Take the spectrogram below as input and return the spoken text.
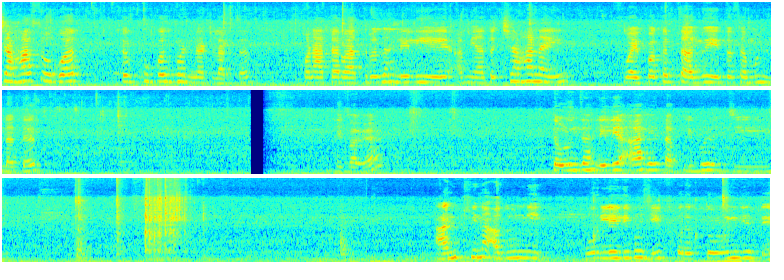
चहा सोबत तर खूपच भन्नाट लागतात. पण आता रात्र झालेली आहे आम्ही आता चहा नाही स्वयंपाकच चालू आहे तसं म्हणलं तर. हे बघा. तळून झालेली आहेत आपली भजी. आणखीन अजून उरलेली भजी परत तळून घेते.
